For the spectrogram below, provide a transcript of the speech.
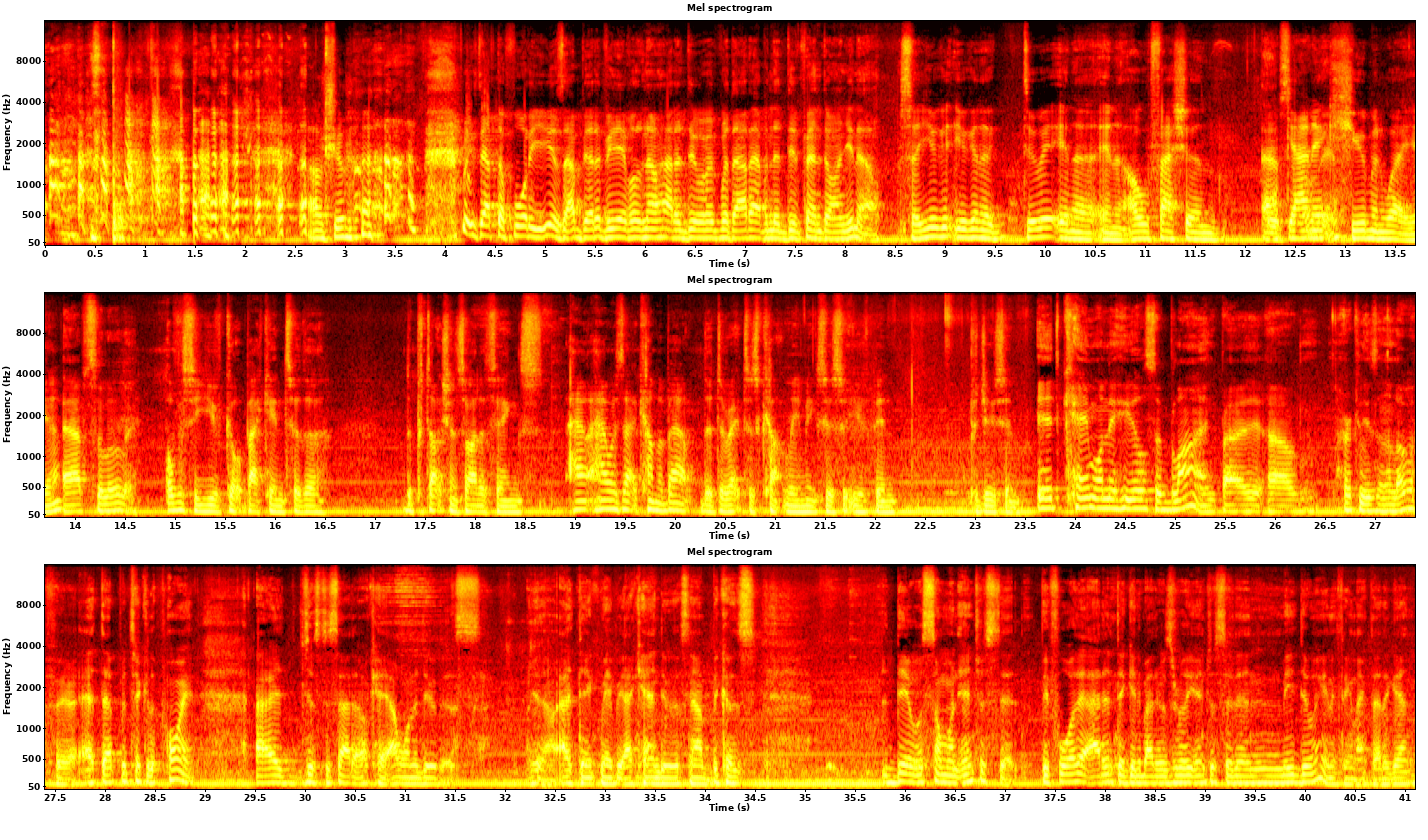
I'm sure. Please, after 40 years, I better be able to know how to do it without having to depend on, you know. So you, you're going to do it in a in an old-fashioned, organic, human way, yeah? Absolutely. Obviously, you've got back into the the production side of things. How, how has that come about? The director's cut remixes that you've been producing? It came on the heels of Blind by um, Hercules and the Love Affair. At that particular point, I just decided, okay, I want to do this. You know, I think maybe I can do this now because there was someone interested. Before that, I didn't think anybody was really interested in me doing anything like that again.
